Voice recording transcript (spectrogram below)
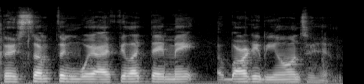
there's something where I feel like they may already be on to him.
